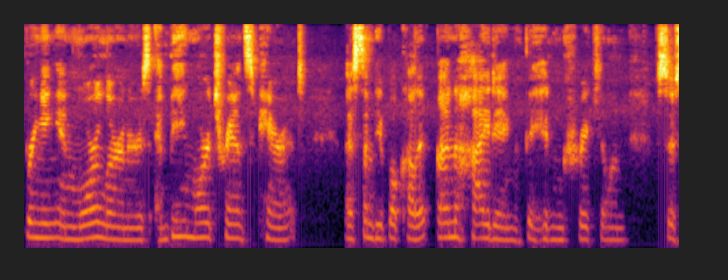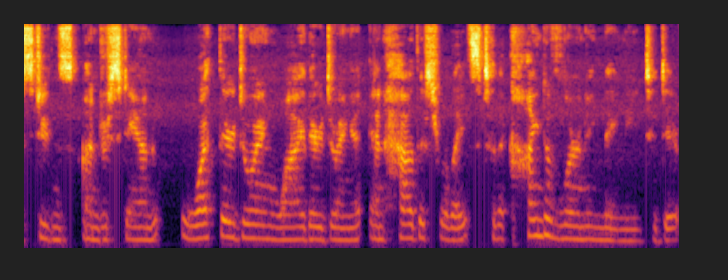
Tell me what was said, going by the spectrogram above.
bringing in more learners and being more transparent, as some people call it, unhiding the hidden curriculum so students understand what they're doing, why they're doing it, and how this relates to the kind of learning they need to do.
